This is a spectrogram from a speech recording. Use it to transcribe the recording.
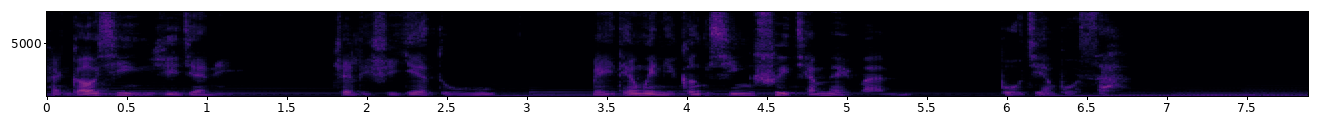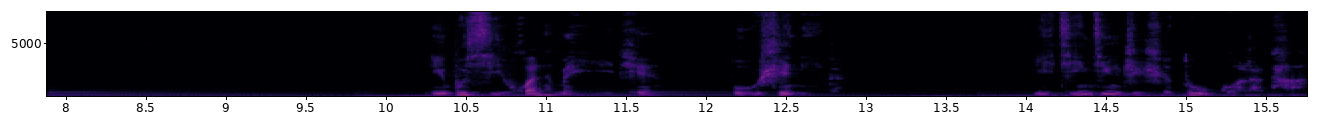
很高兴遇见你，这里是夜读，每天为你更新睡前美文，不见不散。你不喜欢的每一天，不是你的，你仅仅只是度过了它。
